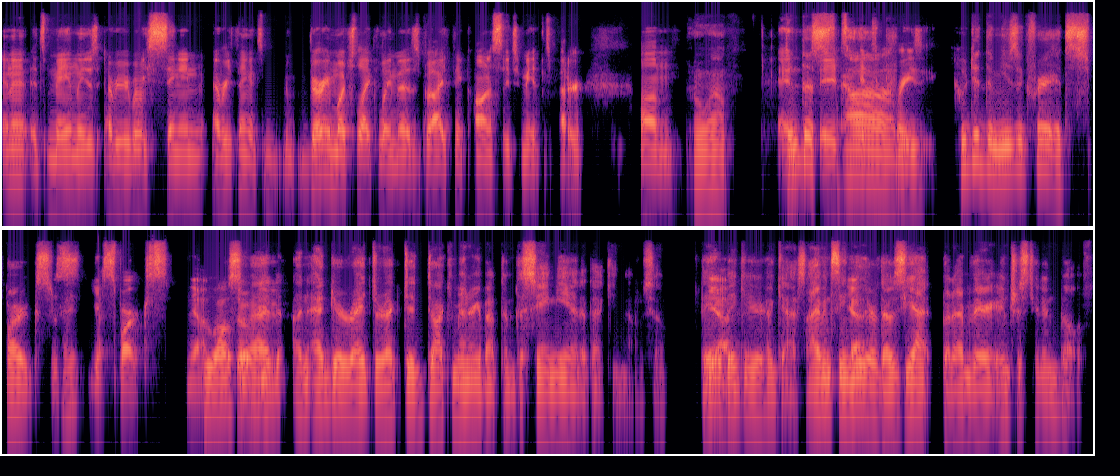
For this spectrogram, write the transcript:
in it. It's mainly just everybody singing everything. It's very much like Les Mis, but I think honestly, to me, it's better. Um, oh wow. and Didn't this, it's, um, it's crazy. Who did the music for it? It's Sparks, right? Yeah, Sparks. Yeah. Who also So had you- an Edgar Wright directed documentary about them the same year that that came out. So they had Yeah. a big year, I guess. I haven't seen Yeah. either of those yet, but I'm very interested in both.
